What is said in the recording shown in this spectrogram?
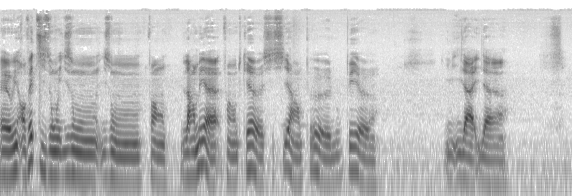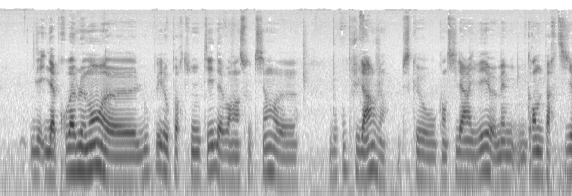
Oui, en fait, ils ont, ils ont, ils ont, enfin, l'armée, enfin, en tout cas, Sisi a un peu loupé. il, a, il a, il a probablement euh, loupé l'opportunité d'avoir un soutien euh, beaucoup plus large, puisque quand il est arrivé, euh, même une grande partie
